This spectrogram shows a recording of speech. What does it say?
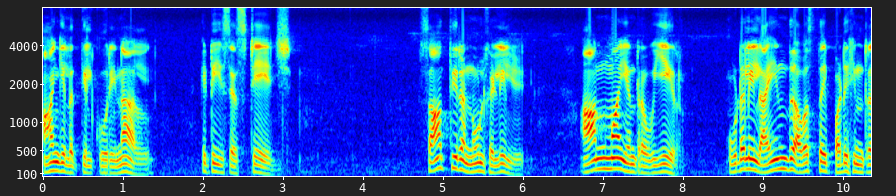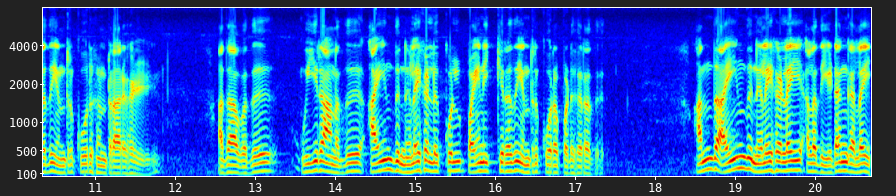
ஆங்கிலத்தில் கூறினால் இட் இஸ் எ ஸ்டேஜ் சாத்திர நூல்களில் ஆன்மா என்ற உயிர் உடலில் ஐந்து அவஸ்தைப்படுகின்றது என்று கூறுகின்றார்கள். அதாவது உயிரானது ஐந்து நிலைகளுக்குள் பயணிக்கிறது என்று கூறப்படுகிறது. அந்த ஐந்து நிலைகளை அல்லது இடங்களை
